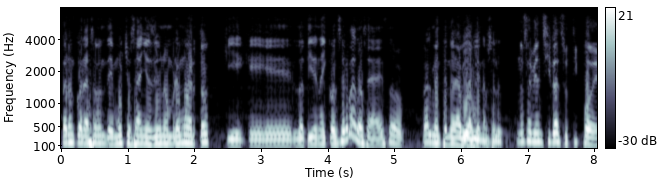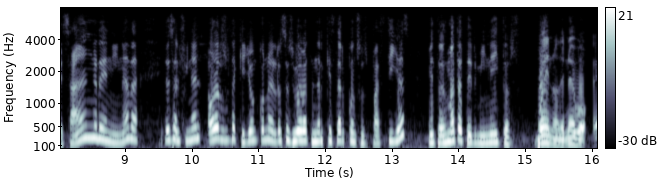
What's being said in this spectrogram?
fuera un corazón de muchos años de un hombre muerto que, que lo tienen ahí conservado, o sea, eso realmente no era viable en absoluto. No sabían si era su tipo de sangre ni nada. Entonces al final, ahora resulta que John Connor el resto de su vida va a tener que estar con sus pastillas mientras mata Terminators. Bueno, de nuevo, eh,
